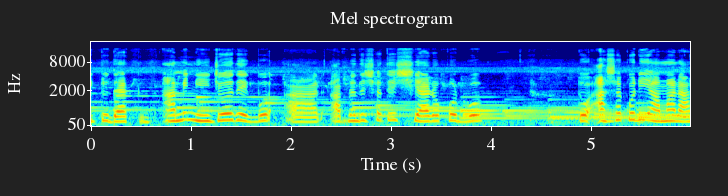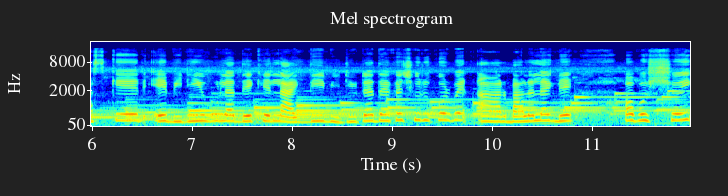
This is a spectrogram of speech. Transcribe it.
একটু দেখ, আমি নিজেও দেখব আর আপনাদের সাথে শেয়ারও করব। তো আশা করি আমার আজকের এই ভিডিওগুলো দেখে লাইক দিয়ে ভিডিওটা দেখা শুরু করবেন, আর ভালো লাগলে অবশ্যই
